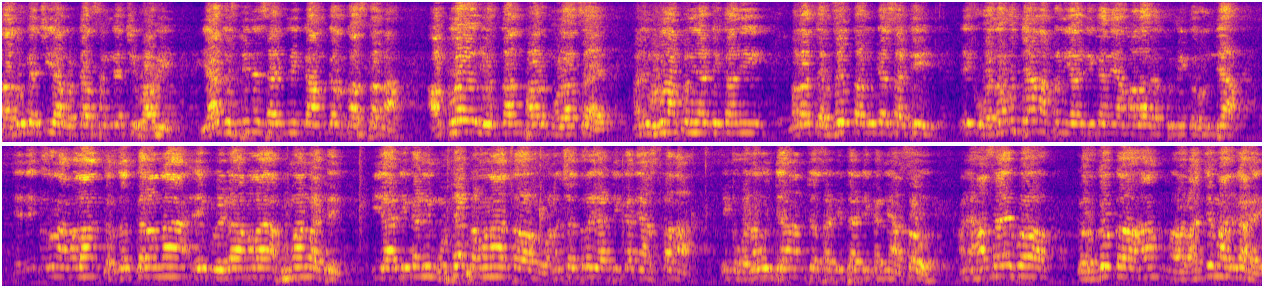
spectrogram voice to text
तालुक्याची या मतदारसंघाची व्हावी. या दृष्टीने साहेब मी काम करत असताना आपलं योगदान फार मोलाचं आहे. आणि म्हणून आपण या ठिकाणी मला कर्जत तालुक्यासाठी एक वनउद्यान आपण या ठिकाणी आम्हाला तुम्ही करून द्या. जेणेकरून आम्हाला कर्जतकरांना एक वेगळा आम्हाला अभिमान वाटेल की या ठिकाणी मोठ्या प्रमाणात वनक्षेत्र या ठिकाणी असताना एक वनउद्यान आमच्यासाठी त्या ठिकाणी असावं. आणि हा साहेब कर्जत हा राज्यमार्ग आहे.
